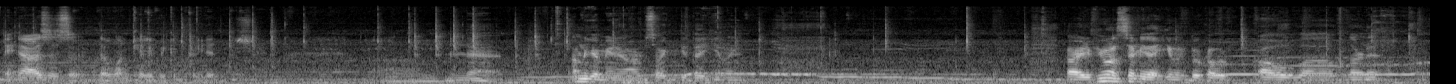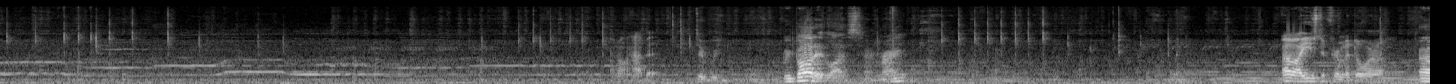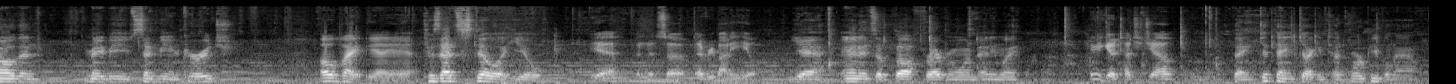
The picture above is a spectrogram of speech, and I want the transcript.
Okay, no, this is uh, the one cave we completed. Nah. I'm gonna go man at arms so I can get that healing. Alright, if you want to send me that healing book, I'll, I'll uh, learn it. I don't have it. Did we? We bought it last time, right? Oh, I used it for Madora. Oh, then maybe send me encourage, Oh right, yeah, yeah, yeah. because that's still a heal. Yeah, and it's a everybody heal. Yeah, and it's a buff for everyone anyway. Here you go, Touchy Joe. Thank you, thank you. I can touch more people now.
